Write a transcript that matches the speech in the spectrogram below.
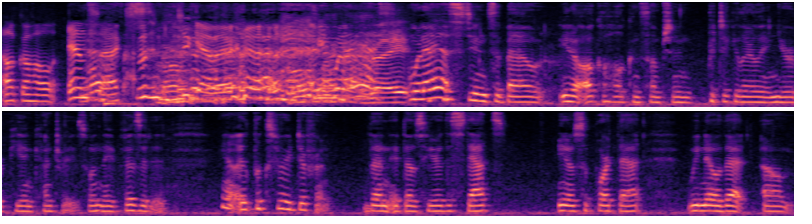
alcohol and Yes. sex together? I mean, when I, ask, Right. when I ask students about you know alcohol consumption, particularly in European countries, when they visited, you know, it looks very different than it does here. The stats, you know, support that. We know that um,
